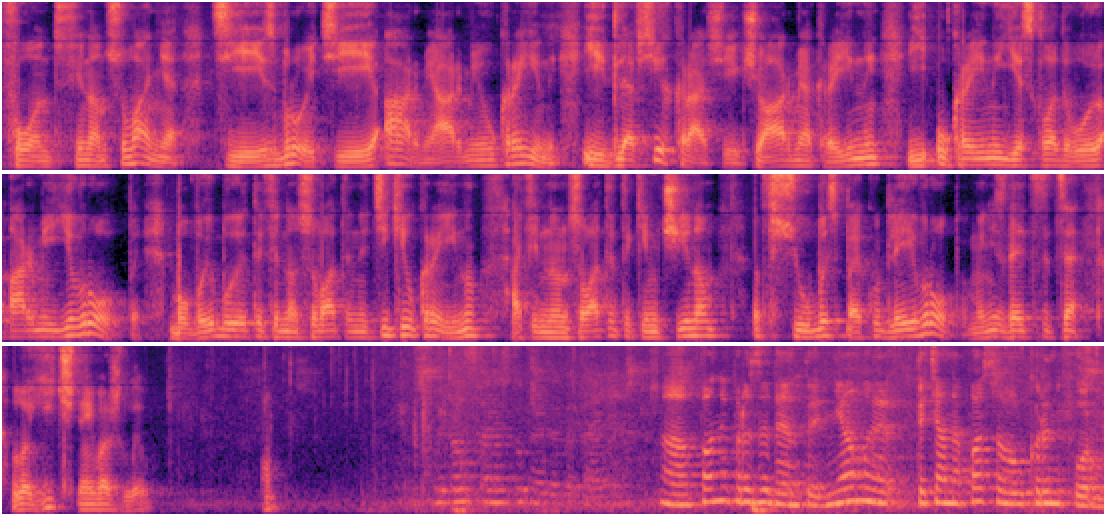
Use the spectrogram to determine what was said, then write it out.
фонд фінансування цієї зброї, цієї армії, армії України. І для всіх краще, якщо армія країни України є складовою армії Європи, бо ви будете фінансувати не тільки Україну, а фінансувати таким чином всю безпеку для Європи. Мені здається, це логічно і важливо. Наступне запитання. Пане президенте, днями Тетяна Пасова, Укрінформ.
